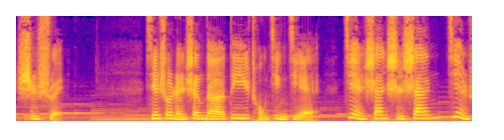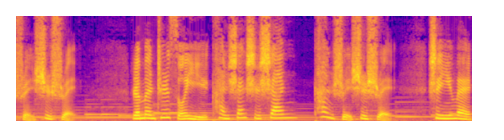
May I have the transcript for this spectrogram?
是水。先说人生的第一重境界，见山是山，见水是水。人们之所以看山是山，看水是水，是因为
